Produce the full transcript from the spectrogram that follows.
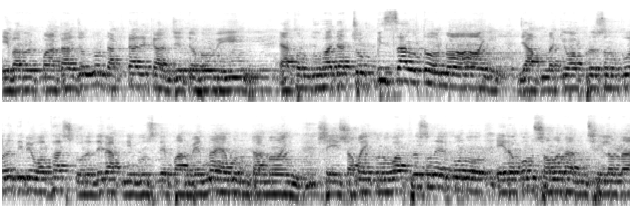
এবার ওই পাটার জন্য ডাক্তারের কাছে যেতে হবে। এখন দু হাজার চব্বিশ সাল তো নয় যে আপনাকে অপারেশন করে দিবে, অভ্যাস করে দেবে, আপনি বুঝতে পারবেন না এমনটা নয়। সেই সময় কোনো অপারেশনের কোনো এরকম সমাধান ছিল না।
